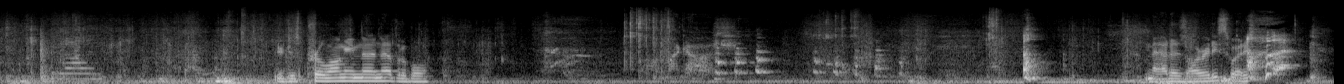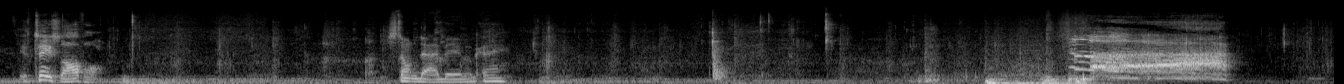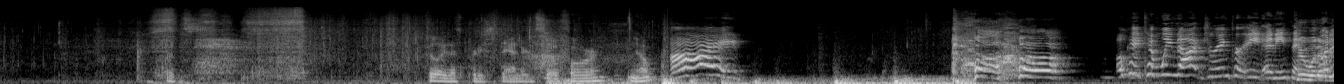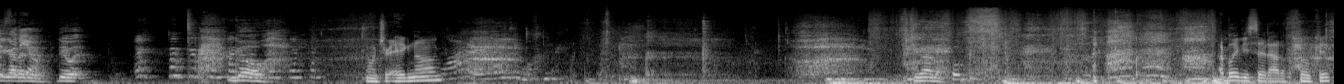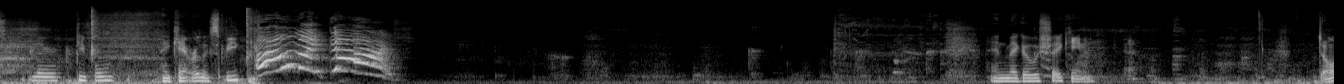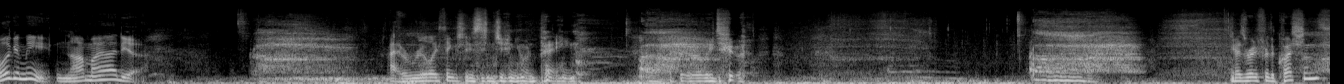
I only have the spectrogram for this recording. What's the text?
You're just prolonging the inevitable. Oh my gosh. Matt is already sweating. It tastes awful. Just don't die, babe, okay? That's, I feel like that's pretty standard so far. Yep. I. okay, can we not drink or eat anything? Do whatever What you gotta deal? do. Do it. Go. You want your eggnog? You're out of focus. I believe you said out of focus there, people. He can't really speak. Oh my gosh! And Mega was shaking. Don't look at me. Not my idea. I really think she's in genuine pain. I really do. You guys ready for the questions?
